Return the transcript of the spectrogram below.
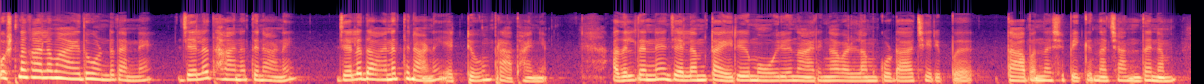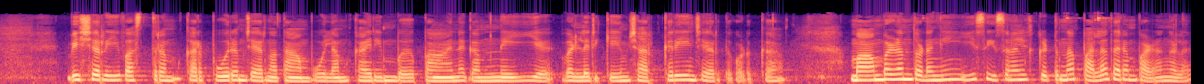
ഉഷ്ണകാലമായതുകൊണ്ട് തന്നെ ജലദാനത്തിനാണ് ജലദാനത്തിനാണ് ഏറ്റവും പ്രാധാന്യം. അതിൽ തന്നെ ജലം തൈര് മോര് നാരങ്ങ വെള്ളം കുട ചെരുപ്പ് താപം നശിപ്പിക്കുന്ന ചന്ദനം വിശറി വസ്ത്രം കർപ്പൂരം ചേർന്ന താമ്പൂലം കരിമ്പ് പാനകം നെയ്യ് വെള്ളരിക്കയും ശർക്കരയും ചേർത്ത് കൊടുക്കുക. മാമ്പഴം തുടങ്ങി ഈ സീസണിൽ കിട്ടുന്ന പലതരം പഴങ്ങൾ.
